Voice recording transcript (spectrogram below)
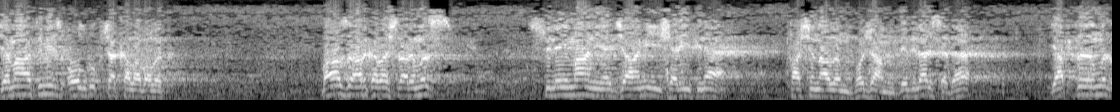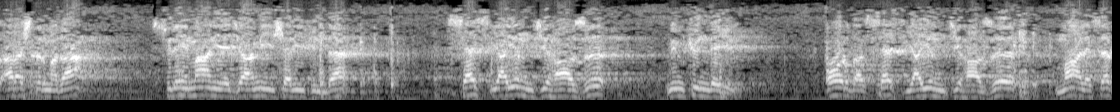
Cemaatimiz oldukça kalabalık. Bazı arkadaşlarımız Süleymaniye Camii Şerifine taşınalım hocam dedilerse de yaptığımız araştırmada Süleymaniye Camii Şerifinde ses yayın cihazı mümkün değil. Orada ses yayın cihazı maalesef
